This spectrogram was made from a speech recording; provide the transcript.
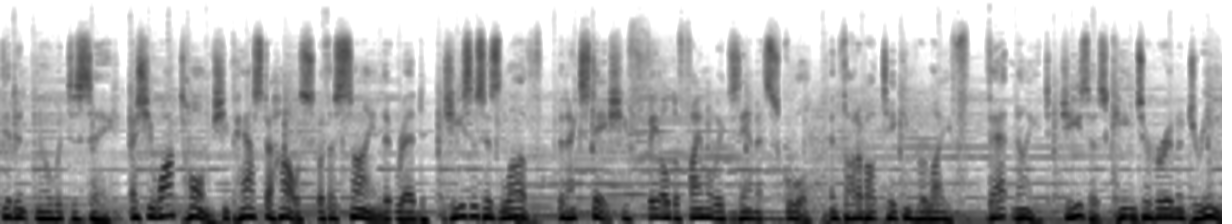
didn't know what to say. As she walked home, she passed a house with a sign that read, Jesus is love. The next day, she failed a final exam at school and thought about taking her life. That night, Jesus came to her in a dream.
